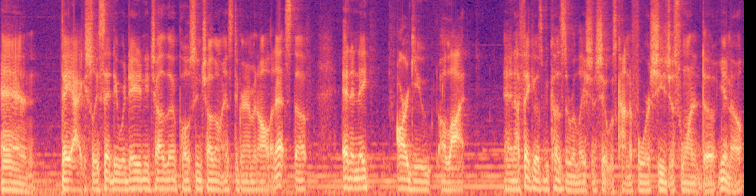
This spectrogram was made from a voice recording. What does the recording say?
and they actually said they were dating each other, posting each other on Instagram and all of that stuff. And then they argued a lot and I think it was because the relationship was kind of forced. She just wanted to, you know,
